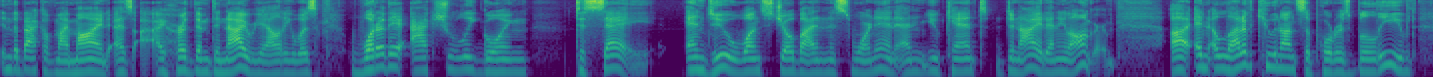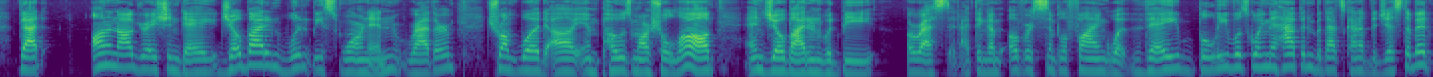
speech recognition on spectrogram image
in the back of my mind as I heard them deny reality was what are they actually going to say and do once Joe Biden is sworn in? And you can't deny it any longer. Uh, and a lot of QAnon supporters believed that on inauguration day, Joe Biden wouldn't be sworn in. Rather, Trump would uh, impose martial law and Joe Biden would be arrested. I think I'm oversimplifying what they believe was going to happen, but that's kind of the gist of it.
